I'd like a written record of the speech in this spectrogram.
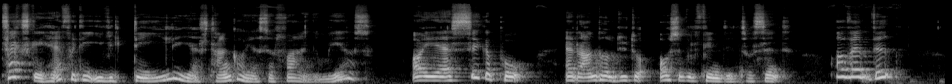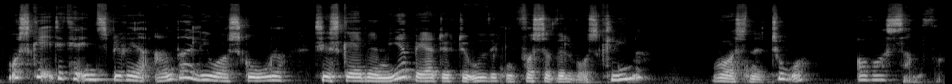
Tak skal I have, fordi I vil dele jeres tanker og jeres erfaringer med os. Og jeg er sikker på, at andre lytter også vil finde det interessant. Og hvem ved, måske det kan inspirere andre elever og skoler til at skabe en mere bæredygtig udvikling for såvel vores klima, vores natur og vores samfund.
